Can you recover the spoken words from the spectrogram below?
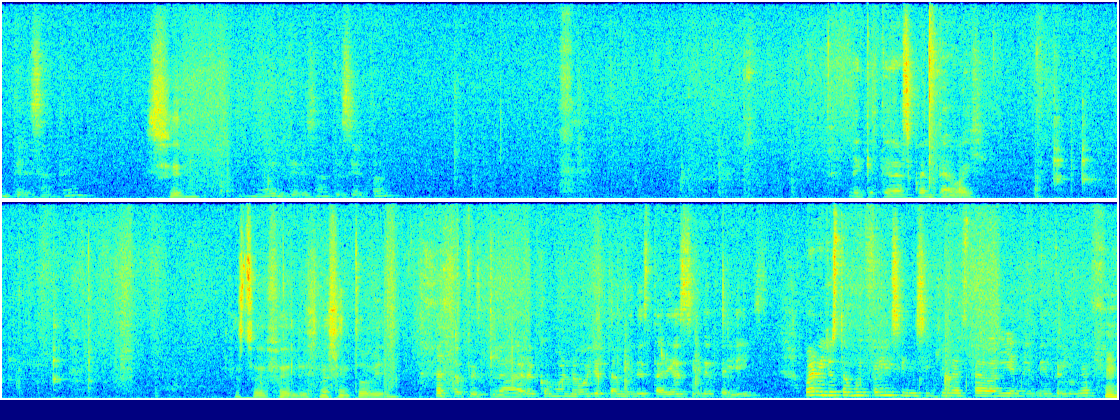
Interesante. sí. Muy interesante, ¿cierto? ¿De qué te das cuenta hoy? Estoy feliz, me siento bien. pues claro, cómo no, yo también estaría así de feliz. Bueno, yo estoy muy feliz y ni siquiera estaba ahí en, en este lugar. Hmm.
